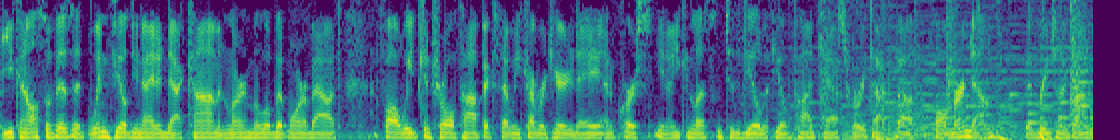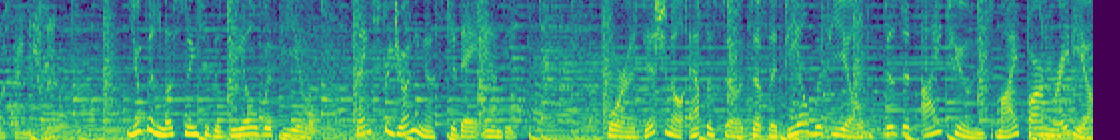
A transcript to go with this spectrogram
You can also visit winfieldunited.com and learn a little bit more about fall weed control topics that we covered here today. And of course, you know, you can listen to the Deal with Yield podcast where we talk about fall burn down with regional agronomist Andy Schmidt. You've been listening to the Deal with Yield. Thanks for joining us today, Andy. For additional episodes of The Deal with Yield, visit iTunes, My Farm Radio,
